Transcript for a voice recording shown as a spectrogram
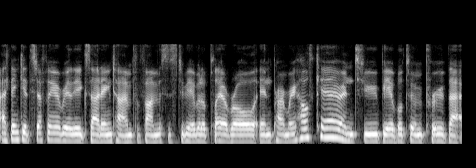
I think it's definitely a really exciting time for pharmacists to be able to play a role in primary healthcare and to be able to improve that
